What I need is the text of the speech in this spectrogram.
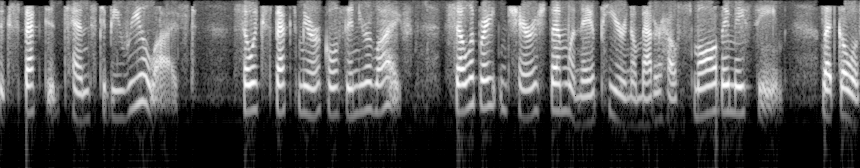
expected tends to be realized. So expect miracles in your life. Celebrate and cherish them when they appear, no matter how small they may seem. Let go of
